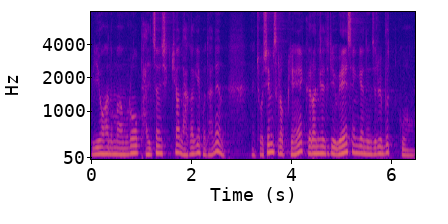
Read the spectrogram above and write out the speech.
미워하는 마음으로 발전시켜 나가기보다는 조심스럽게 그런 일들이 왜 생겼는지를 묻고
